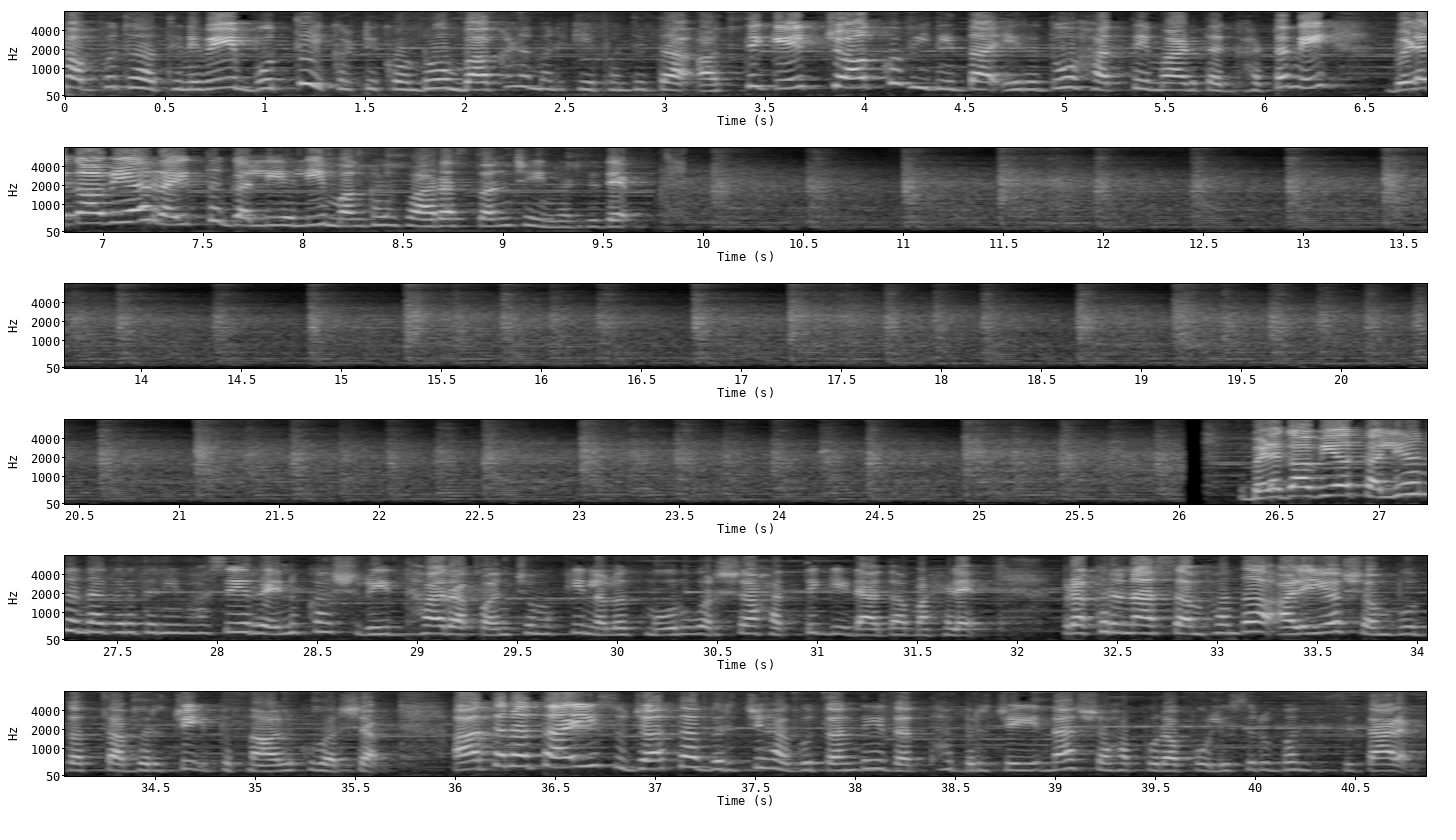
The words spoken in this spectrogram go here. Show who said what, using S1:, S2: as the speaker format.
S1: ಹಬ್ಬದ ದಿನವೇ ಬುತ್ತಿ ಕಟ್ಟಿಕೊಂಡು ಮಗಳ ಮನೆಗೆ ಬಂದಿದ್ದ ಅತ್ತಿಗೆ ಚಾಕುವಿನಿಂದ ಇರಿದು ಹತ್ಯೆ ಮಾಡಿದ ಘಟನೆ ಬೆಳಗಾವಿಯ ರೈತ ಗಲ್ಲಿಯಲ್ಲಿ ಮಂಗಳವಾರ ಸಂಜೆ ನಡೆದಿದೆ. ಬೆಳಗಾವಿಯ ಕಲ್ಯಾಣ ನಗರದ ನಿವಾಸಿ ರೇಣುಕಾ ಶ್ರೀಧರ, ಪಂಚಮುಖಿ ನಲವತ್ಮೂರು ವರ್ಷ ಹತ್ಯೆಗೀಡಾದ ಮಹಿಳೆ. ಪ್ರಕರಣ ಸಂಬಂಧ ಅಳಿಯ ಶಂಭು ದತ್ತ ಬಿರ್ಜಿ ಇಪ್ಪತ್ನಾಲ್ಕು ವರ್ಷ. ಆತನ ತಾಯಿ ಸುಜಾತಾ ಬಿರ್ಜಿ ಹಾಗೂ ತಂದೆ ದತ್ತ ಬಿರ್ಜಿಯನ್ನ ಶಹಪುರ ಪೊಲೀಸರು ಬಂಧಿಸಿದ್ದಾರೆ.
